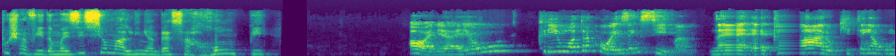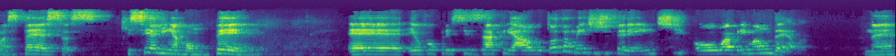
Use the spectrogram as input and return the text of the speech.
puxa vida, mas e se uma linha dessa rompe? Olha, eu crio outra coisa em cima, né? É claro que tem algumas peças que se a linha romper, é, eu vou precisar criar algo totalmente diferente ou abrir mão dela, né?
